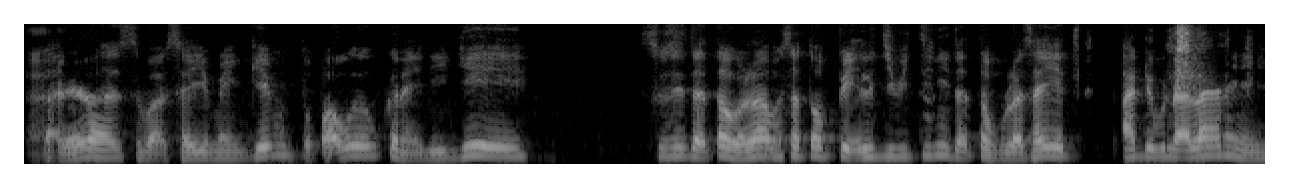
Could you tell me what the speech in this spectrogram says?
Tak ada lah sebab saya main game untuk power bukan nak jadi gay. So saya tak tahulah pasal topik LGBT ni tak tahu pula saya ada benda lah ni.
